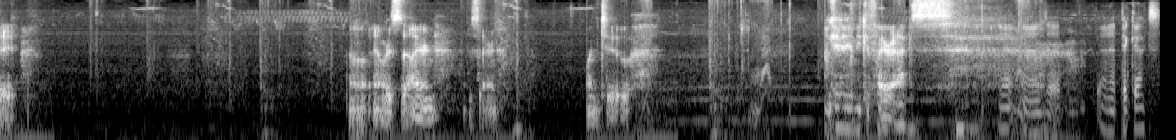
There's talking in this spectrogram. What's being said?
Okay. Oh, now where's the iron? Where's the iron? One, two. Okay, make a fire axe. Yeah, and a, and a pickaxe.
